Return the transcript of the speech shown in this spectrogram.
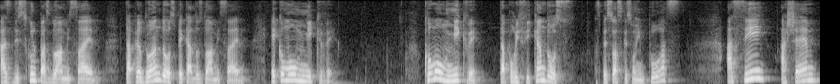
as desculpas do Am Israel, está perdoando os pecados do Am Israel, é como um mikve. Como um mikve está purificando os, as pessoas que são impuras, assim Hashem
